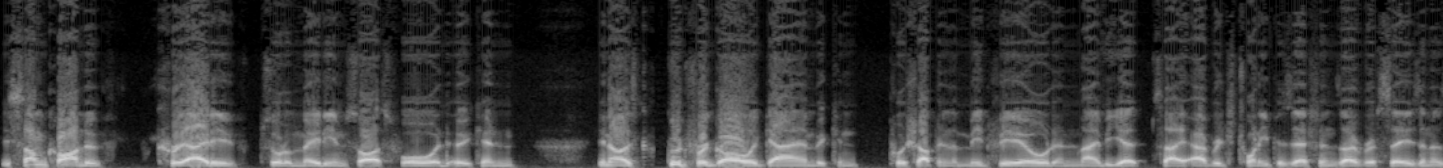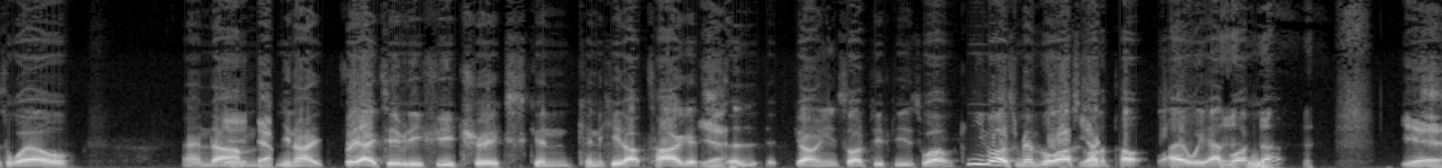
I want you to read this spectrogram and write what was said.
is some kind of creative sort of medium-sized forward who can, you know, is good for a goal a game, but can push up in the midfield and maybe get, say, average 20 possessions over a season as well. And, um, yeah, yeah. you know, creativity, few tricks, can, can hit up targets yeah. as, going inside 50 as well. Can you guys remember the last kind of player we had like that? yeah.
